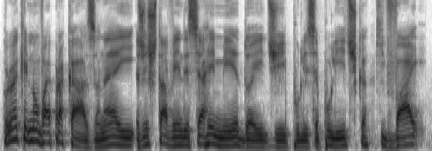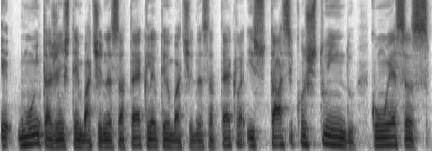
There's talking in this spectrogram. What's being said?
O problema é que ele não vai para casa, né? E a gente está vendo esse arremedo aí de polícia política que vai. Muita gente tem batido nessa tecla, eu tenho batido nessa tecla, isso está se constituindo com essas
